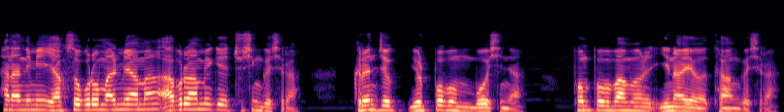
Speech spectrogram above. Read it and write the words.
하나님이 약속으로 말미암아 아브라함에게 주신 것이라. 그런즉 율법은 무엇이냐? 범법함을 인하여 더한 것이라.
